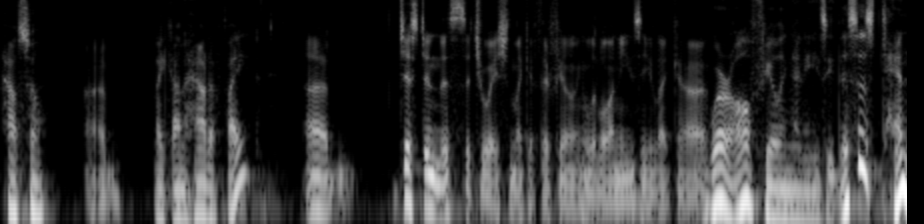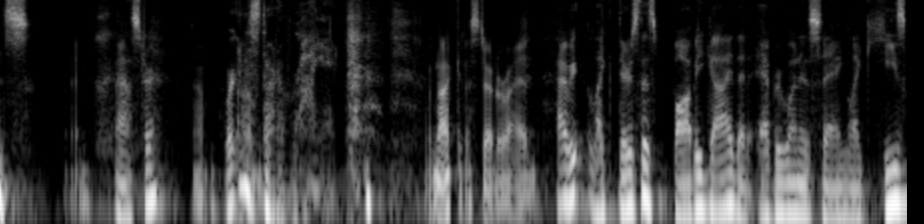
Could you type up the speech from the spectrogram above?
how so? Um, Like on how to fight? uh, just in this situation, like if they're feeling a little uneasy, like uh, We're all feeling uneasy. This is tense, um, Master. um, We're gonna start a riot. we're not going to start a riot. Have you like? There's this Bobby guy that everyone is saying like he's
